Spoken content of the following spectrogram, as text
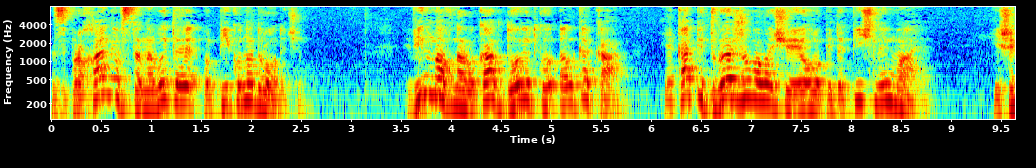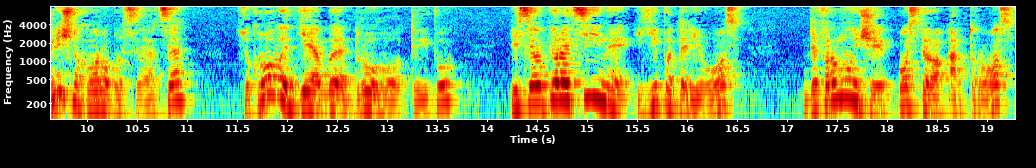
з проханням встановити опіку над родичем. Він мав на руках довідку ЛКК, яка підтверджувала, що його підопічний має ішемічну хворобу серця, цукровий діабет другого типу, післяопераційний гіпотеріоз, деформуючий остеоартроз,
